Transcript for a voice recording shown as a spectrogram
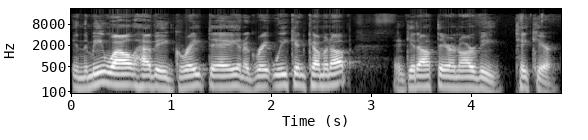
In the meanwhile, have a great day and a great weekend coming up, and get out there and RV. Take care.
